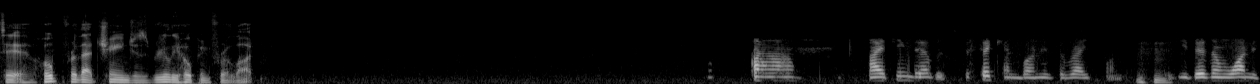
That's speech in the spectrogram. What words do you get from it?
to hope for that change is really hoping for a lot. Uh, I think that was the second one is the right one. hmm He doesn't want to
